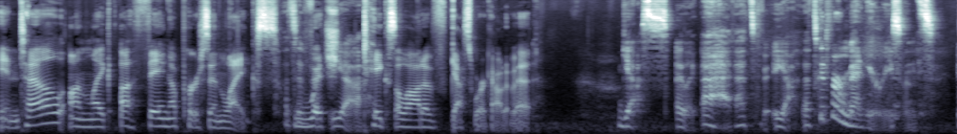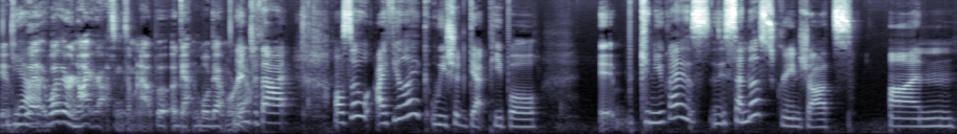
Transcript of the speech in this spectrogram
intel on like a thing a person likes That's a fa- which yeah. takes a lot of guesswork out of it Yes, I like. Ah, that's yeah, that's good for many reasons. If, Yeah. whe- whether or not you're asking someone out, but again, we'll get more into that. Also, I feel like we should get people. eh, Can you guys send us screenshots on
